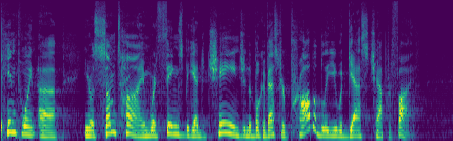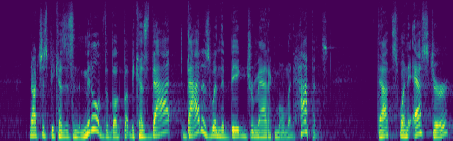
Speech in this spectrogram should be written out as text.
pinpoint uh, you know, some time where things began to change in the book of Esther, probably you would guess chapter 5 not just because it's in the middle of the book, but because that, that is when the big dramatic moment happens. That's when Esther,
